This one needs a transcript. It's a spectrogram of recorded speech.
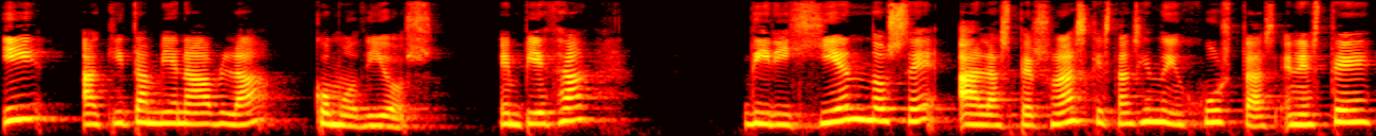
Y aquí también habla como Dios. Empieza dirigiéndose a las personas que están siendo injustas. En este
